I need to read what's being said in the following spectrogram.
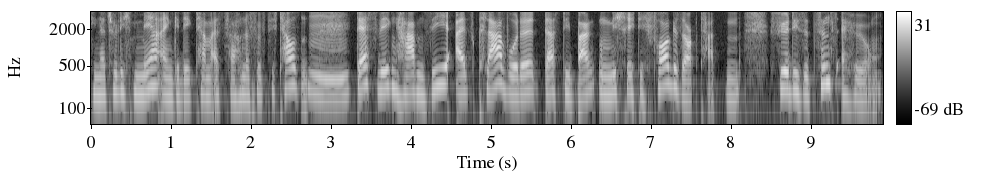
die natürlich mehr eingelegt haben als 250.000. Mhm. Deswegen haben sie, als klar wurde, dass die Banken nicht richtig vorgesorgt hatten für diese Zinserhöhung,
